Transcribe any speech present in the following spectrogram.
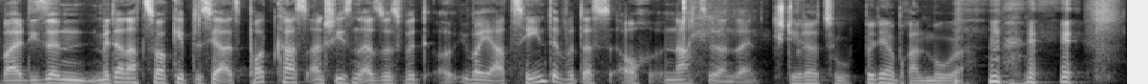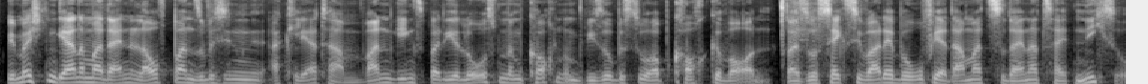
Weil diesen Mitternachtstalk gibt es ja als Podcast anschließend, also es wird über Jahrzehnte wird das auch nachzuhören sein. Ich stehe dazu, bin ja Brandenburger. Wir möchten gerne mal deine Laufbahn so ein bisschen erklärt haben. Wann ging es bei dir los mit dem Kochen und wieso bist du überhaupt Koch geworden? Weil so sexy war der Beruf ja damals zu deiner Zeit nicht so.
